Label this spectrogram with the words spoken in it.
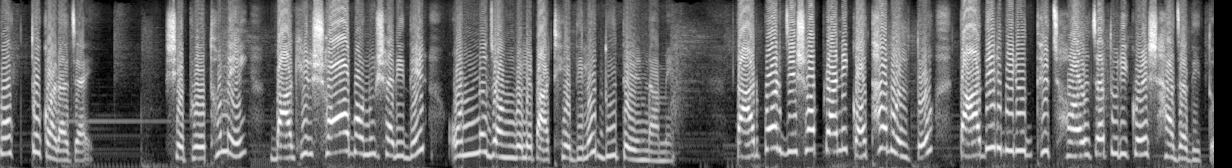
পোক্ত করা যায়। সে প্রথমেই বাঘের সব অনুসারীদের অন্য জঙ্গলে পাঠিয়ে দিল দূতের নামে। তারপর যেসব প্রাণী কথা বলতো, তাদের বিরুদ্ধে ছল চাতুরি করে সাজা দিত।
